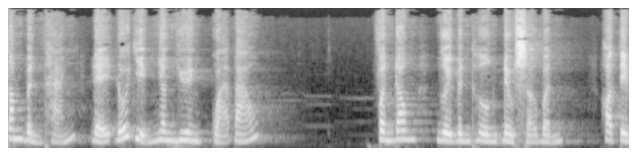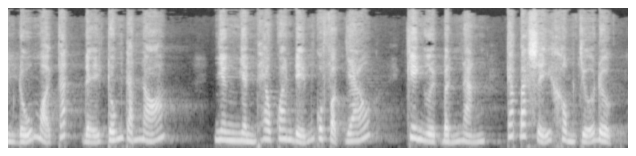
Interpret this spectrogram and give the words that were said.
tâm bình thản để đối diện nhân duyên quả báo Phần đông người bình thường đều sợ bệnh, họ tìm đủ mọi cách để trốn tránh nó. Nhưng nhìn theo quan điểm của Phật giáo, khi người bệnh nặng, các bác sĩ không chữa được,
